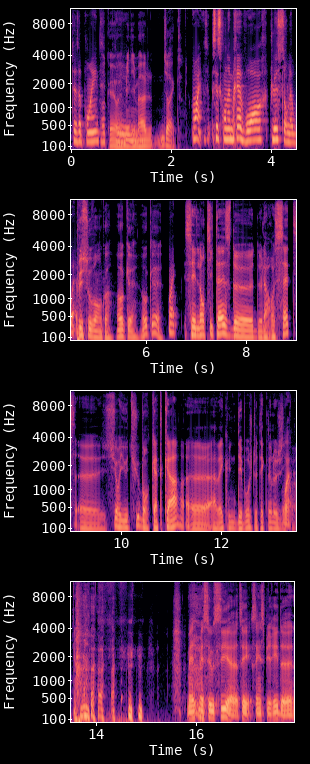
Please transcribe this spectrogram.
to the point. Ok, ouais, minimal, direct. Ouais, c'est ce qu'on aimerait voir plus sur le web. Plus souvent, quoi. Ok, ok. C'est l'antithèse de, de la recette euh, sur YouTube en 4K euh, avec une débauche de technologie. Ouais. quoi. Mais, mais c'est aussi, euh, tu sais, c'est inspiré de,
